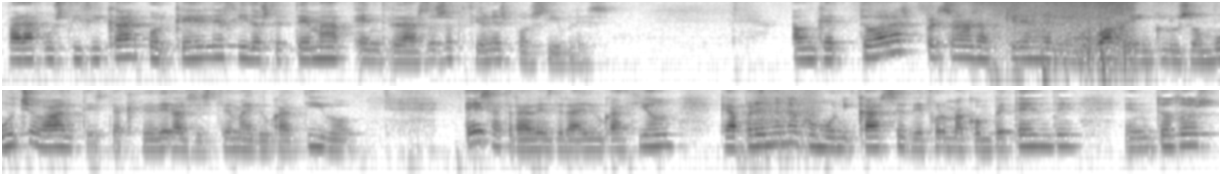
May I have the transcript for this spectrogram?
para justificar por qué he elegido este tema entre las dos opciones posibles. Aunque todas las personas adquieren el lenguaje incluso mucho antes de acceder al sistema educativo, es a través de la educación que aprenden a comunicarse de forma competente en todos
